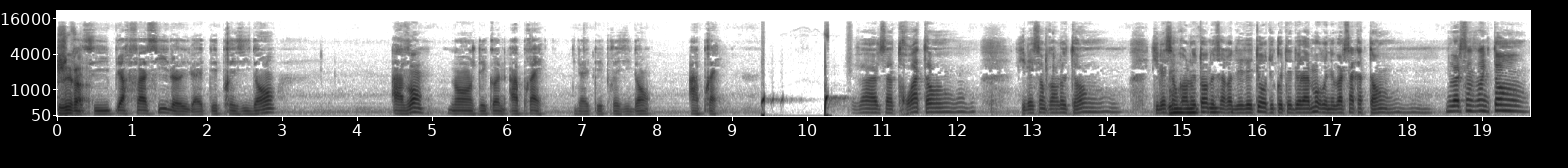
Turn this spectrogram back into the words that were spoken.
Gérard. C'est hyper facile, il a été président avant. Non, je déconne, après. Il a été président après. Valse à trois temps, qui laisse encore le temps, qui laisse encore le temps de faire des détours du côté de l'amour, une valse à quatre temps, une valse à cinq temps.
